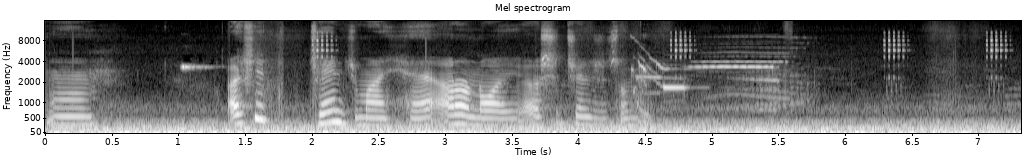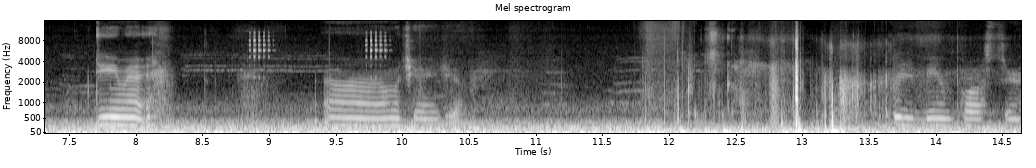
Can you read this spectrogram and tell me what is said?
Um, I should change my hat. I don't know. I, I should change it something. Demon. Uh, I'm gonna change it. Please be imposter.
